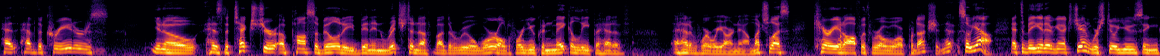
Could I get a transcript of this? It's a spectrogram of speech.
Has, have the creators, you know, has the texture of possibility been enriched enough by the real world where you can make a leap ahead of ahead of where we are now, much less carry it off with real world production. So yeah, at the beginning of next gen, we're still using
